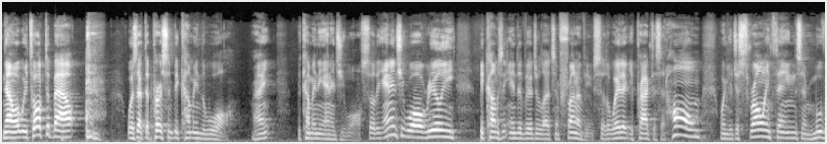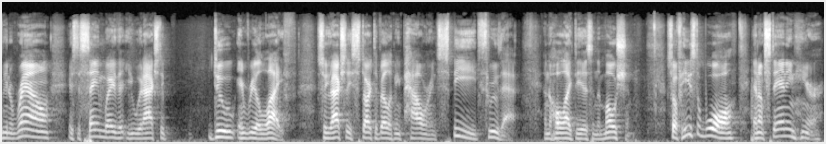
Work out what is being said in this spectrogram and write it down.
Now, what we talked about was that the person becoming the wall, right? Becoming the energy wall. So the energy wall really becomes the individual that's in front of you. So the way that you practice at home, when you're just throwing things and moving around, is the same way that you would actually do in real life. So you actually start developing power and speed through that. And the whole idea is in the motion. So if he's the wall and I'm standing here,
